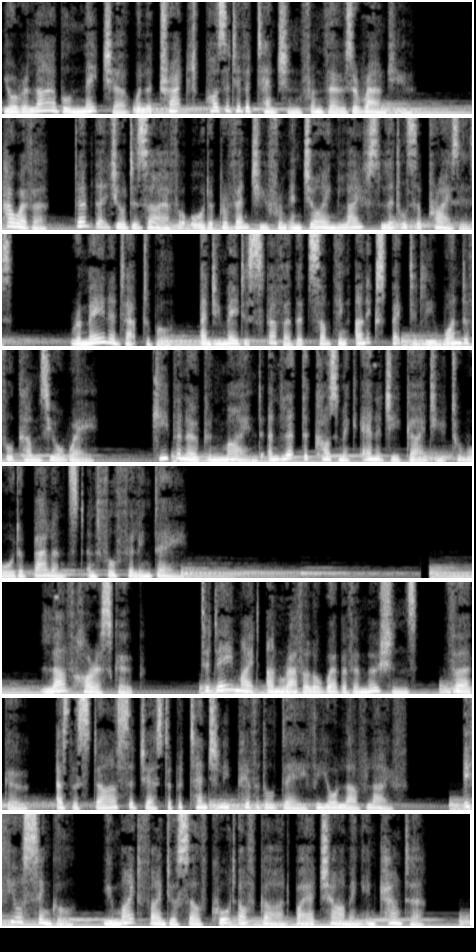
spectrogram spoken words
your reliable nature will attract positive attention from those around you. However, don't let your desire for order prevent you from enjoying life's little surprises. Remain adaptable, and you may discover that something unexpectedly wonderful comes your way. Keep an open mind and let the cosmic energy guide you toward a balanced and fulfilling day. Love Horoscope Today might unravel a web of emotions, Virgo, as the stars suggest a potentially pivotal day for your love life. If you're single, you might find yourself caught off guard by a charming encounter.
